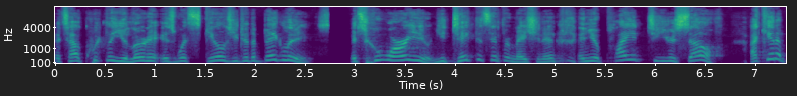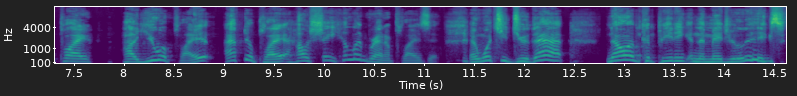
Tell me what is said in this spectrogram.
it's how quickly you learn it, is what skills you to the big leagues. It's who are you? You take this information in and you apply it to yourself. I can't apply how you apply it. I have to apply it how Shea Hillenbrand applies it. And once you do that, now I'm competing in the major leagues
